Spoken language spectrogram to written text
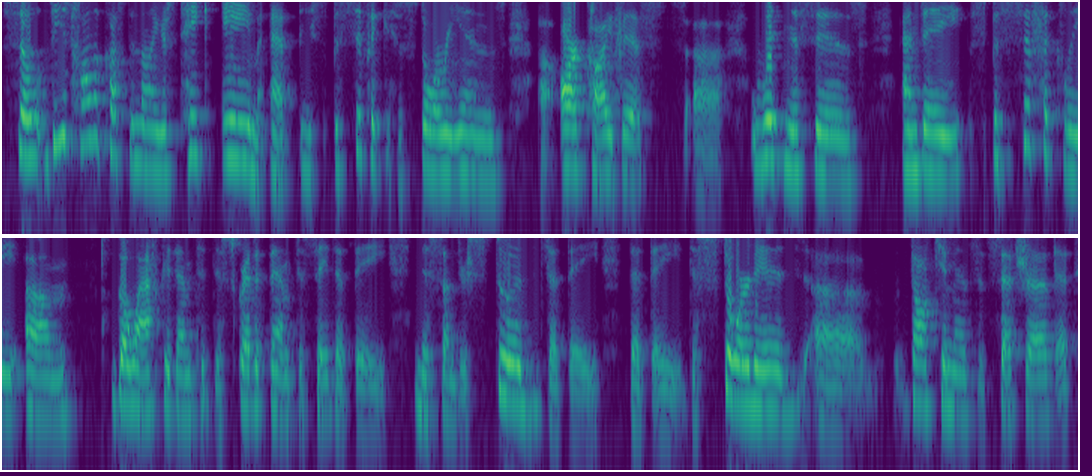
So these Holocaust deniers take aim at these specific historians, uh, archivists, uh, witnesses, and they specifically um, go after them to discredit them, to say that they misunderstood, that they that they distorted. Uh, documents etc that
